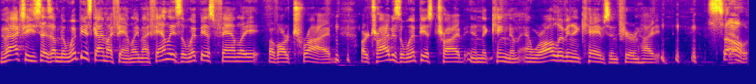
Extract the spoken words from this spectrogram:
No, Actually, he says, I'm the wimpiest guy in my family. My family is the wimpiest family of our tribe. our tribe is the wimpiest tribe in the kingdom, and we're all living in caves in fear and hiding. so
